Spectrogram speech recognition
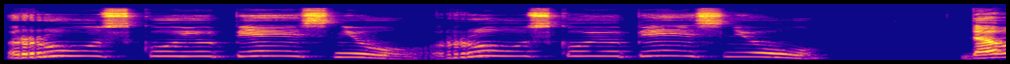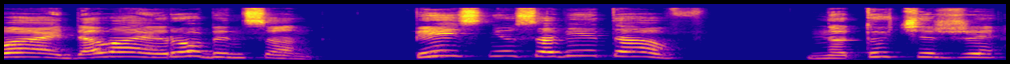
«Русскую песню! Русскую песню!» «Давай, давай, Робинсон! Песню советов!» Но тотчас же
